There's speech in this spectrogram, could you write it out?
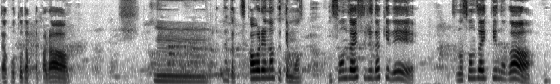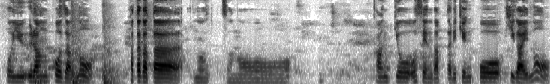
たことだったから、うーん、なんか使われなくても存在するだけで、その存在っていうのが、こういうウラン鉱山の方々の、その、環境汚染だったり健康被害の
